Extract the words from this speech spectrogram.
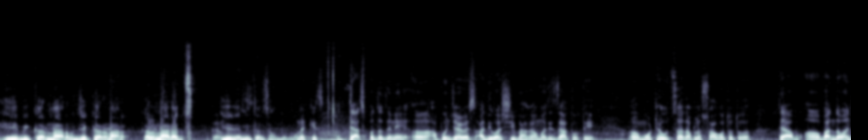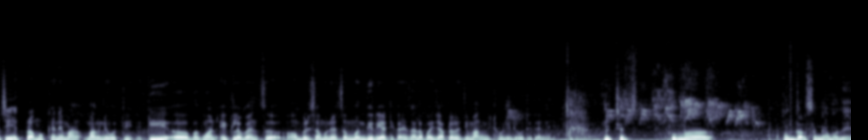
हे मी करणार म्हणजे करणार करणारच हे निमित्तानं सांगतो. नक्कीच त्याच पद्धतीने आपण ज्यावेळेस आदिवासी भागामध्ये जात होते मोठ्या उत्साहात आपलं स्वागत होतं त्या बांधवांची एक प्रामुख्याने मा मागणी होती की भगवान एकलव्यांचं बिरसा मुंड्यांचं मंदिर या ठिकाणी झालं पाहिजे आपल्याला जी मागणी ठेवलेली होती त्यांनी निश्चित पूर्ण मतदारसंघामध्ये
